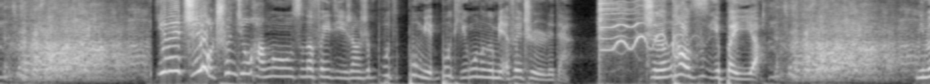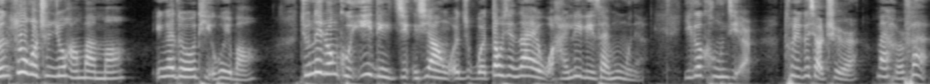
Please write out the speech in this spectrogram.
因为只有春秋航空公司那飞机上是不不免不提供那个免费吃的的，只能靠自己背呀。你们坐过春秋航班吗？应该都有体会吧。就那种诡异的景象，我我到现在我还历历在目呢。一个空姐推个小车卖盒饭，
